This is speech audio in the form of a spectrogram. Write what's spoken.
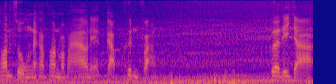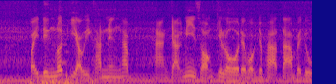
ท่อนซุงนะครับ ท่อนมะพร้าวเนี่ยกลับขึ้นฝั่ง เพื่อที่จะไปดึงรถเกี่ยวอีกคันหนึ่งครับ ห่างจากนี่ 2 กิโล เดี๋ยวผมจะพาตามไปดู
